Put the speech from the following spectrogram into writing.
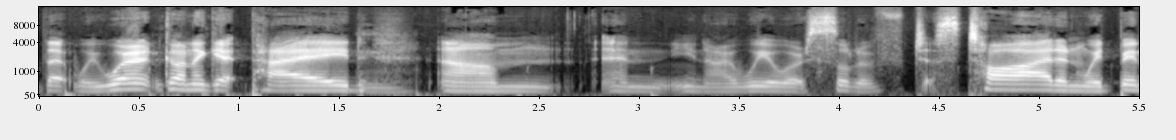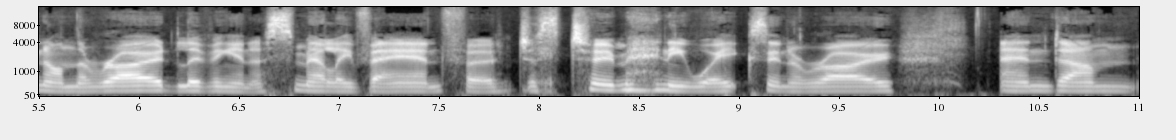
that we weren't going to get paid um, and you know we were sort of just tired and we'd been on the road living in a smelly van for just too many weeks in a row. And um,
